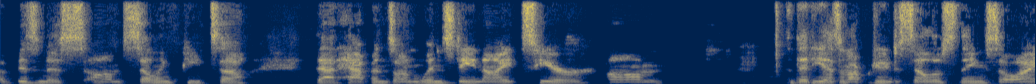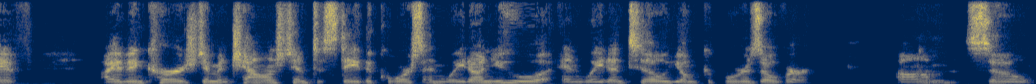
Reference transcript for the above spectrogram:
a business um, selling pizza. That happens on Wednesday nights here. Um, that he has an opportunity to sell those things. So I have I have encouraged him and challenged him to stay the course and wait on Yahuwah and wait until Yom Kippur is over. Um, so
